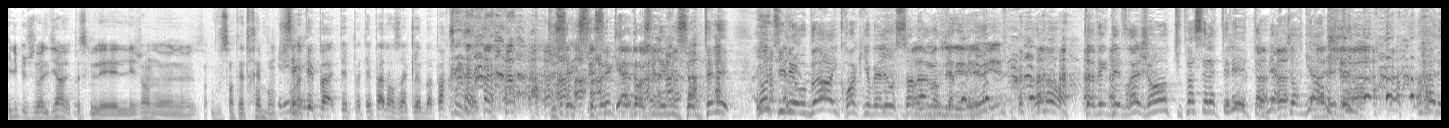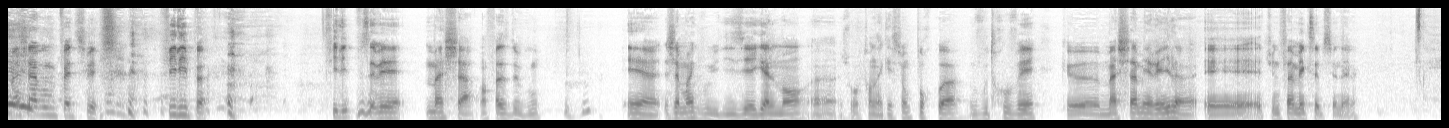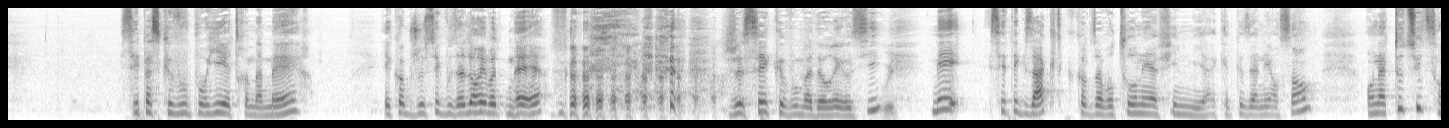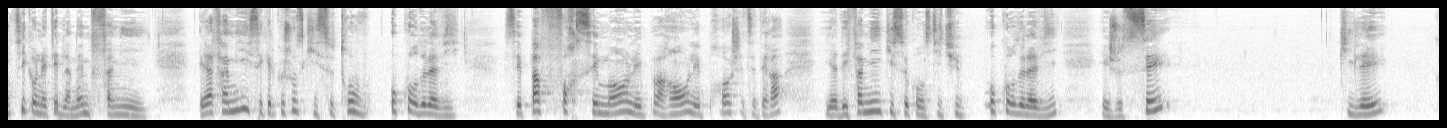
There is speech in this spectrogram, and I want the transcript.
Philippe, je dois le dire parce que les, les gens ne, ne- vous sentez très bon. Tu sais que t'es pas, t'es pas, t'es pas dans un club à partir. tu sais que tu sais est dans une émission de télé. L'autre, il est au bar, il croit qu'il va aller au sauna Heureusement dans que vous 4 allez minutes. Non, non, t'es avec des vrais gens, tu passes à la télé, ta mère te regarde. et tout. Allez. Macha, vous me faites tuer. Philippe, Philippe, vous avez Macha en face de vous. Et euh, j'aimerais que vous lui disiez également, euh, je vous retourne la question, pourquoi vous trouvez que Macha Merrill est, est une femme exceptionnelle? C'est parce que vous pourriez être ma mère. Et comme je sais que vous adorez votre mère, je sais que vous m'adorez aussi. Oui. Mais c'est exact, quand nous avons tourné un film il y a quelques années ensemble, on a tout de suite senti qu'on était de la même famille. Et la famille, c'est quelque chose qui se trouve au cours de la vie. C'est pas forcément les parents, les proches, etc. Il y a des familles qui se constituent au cours de la vie. Et je sais qu'il est,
